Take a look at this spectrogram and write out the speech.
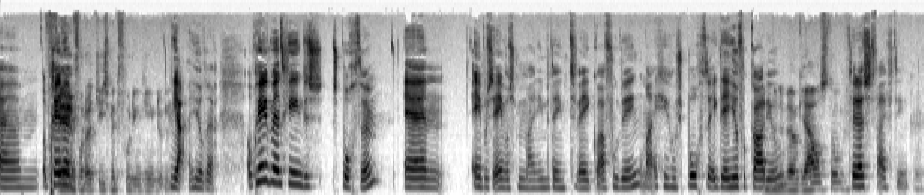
Ehm, op een gegeven moment... voordat je iets met voeding ging doen. Ja, heel ver. Op een gegeven moment ging ik dus sporten. En 1 plus 1 was bij mij niet meteen 2 qua voeding. Maar ik ging gewoon sporten. Ik deed heel veel cardio. In welk jaar was het ongeveer? 2015. Oké.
